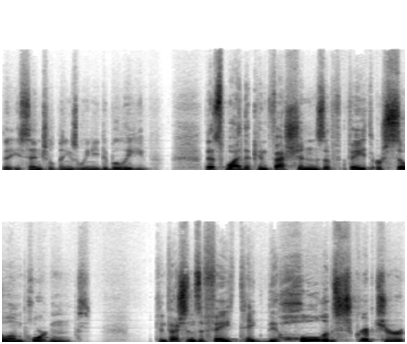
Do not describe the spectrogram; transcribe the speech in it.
the essential things we need to believe. That's why the confessions of faith are so important. Confessions of faith take the whole of Scripture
